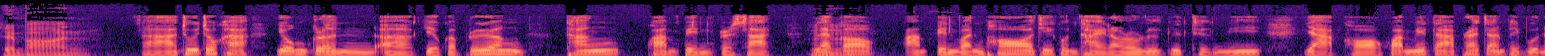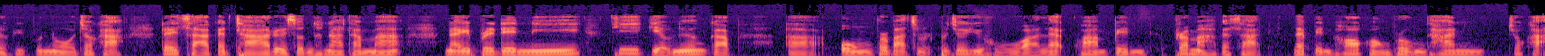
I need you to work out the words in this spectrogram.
เชิญพรสาธุเจ้าค่ะโยมเกริ่นเกี่ยวกับเรื่องทั้งความเป็นกษัตริย์ และก็ความเป็นวันพ่อที่คนไทยเราเราลึกนึกถึงนี้ อยากขอความเมตตาพระอาจารย์ไพบุญอภิปุโนเจ้าค่ะ ได้สากัจฉาหรือสนทนาธรรมะ ในประเด็นนี้ที่เกี่ยวเนื่องกับ อองค์พระบาทสมเด็จพระเจ้าอยู่หัว และความเป็นพระมหากษัตริย์ และเป็นพ่อของพระองค์ท่านเจ้าค่ะ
